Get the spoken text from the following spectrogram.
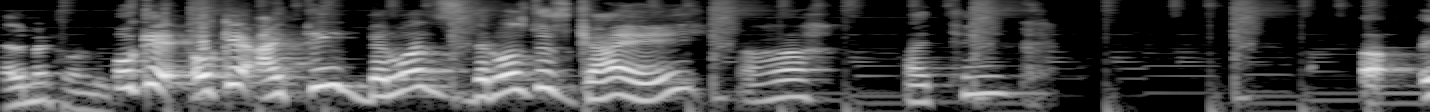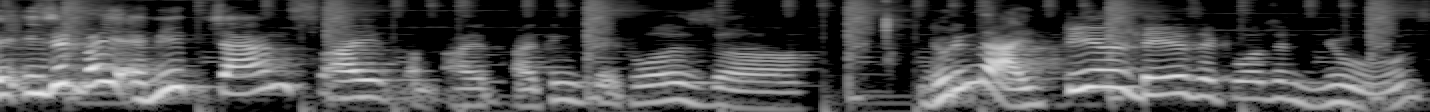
helmets only. okay okay i think there was there was this guy uh, i think uh, is it by any chance i i, I think it was uh, during the ipl days it was in news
